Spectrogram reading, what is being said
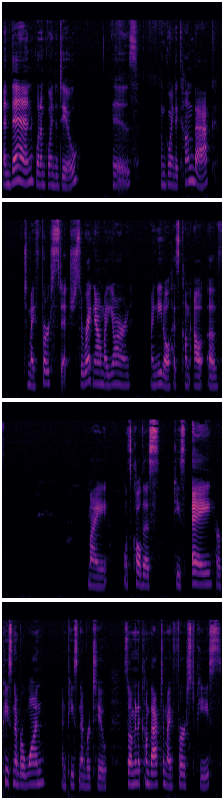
And then what I'm going to do is I'm going to come back to my first stitch. So right now my yarn, my needle has come out of my, let's call this piece A or piece number one and piece number two. So I'm going to come back to my first piece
